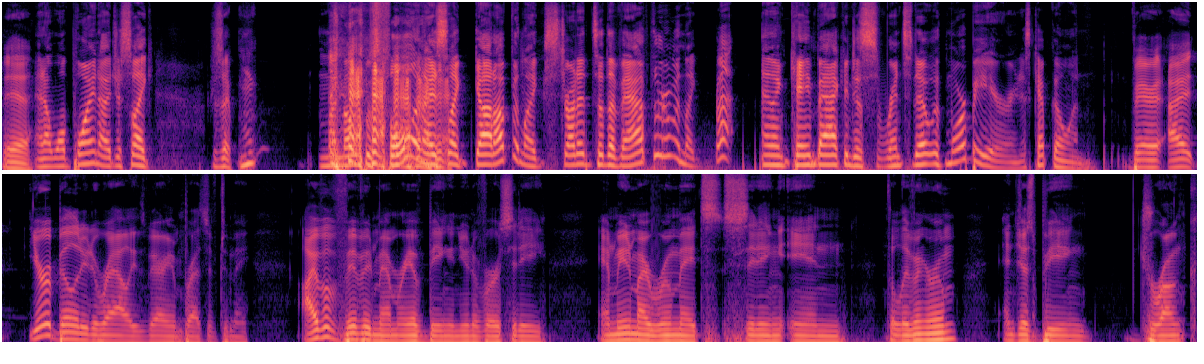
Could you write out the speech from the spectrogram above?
Yeah. and at one point I just like, just like, mm, my mouth was full, and I just like got up and like strutted to the bathroom and like, "Ah," and then came back and just rinsed it out with more beer and just kept going. Very I your ability to rally is very impressive to me. I have a vivid memory of being in university and me and my roommates sitting in the living room and just being drunk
